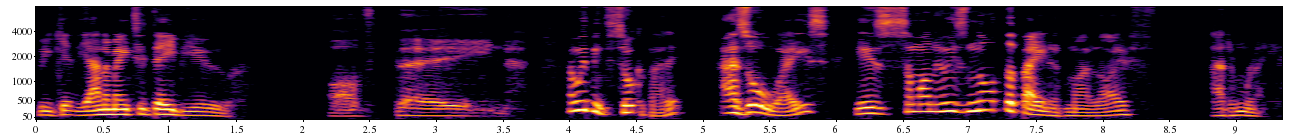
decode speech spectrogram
we get the animated debut of Bane. And with me to talk about it, as always, is someone who is not the bane of my life, Adam Ray.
